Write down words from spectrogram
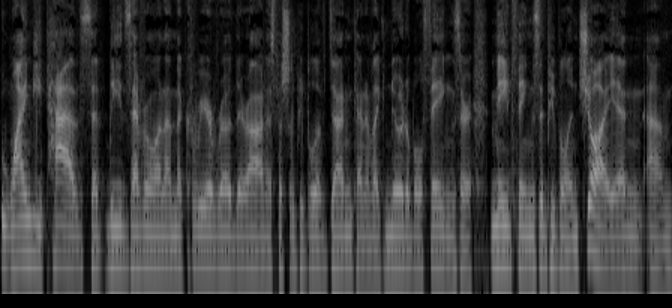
windy paths that leads everyone on the career road they're on, especially people who have done kind of like notable things or made things that people enjoy. And um,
